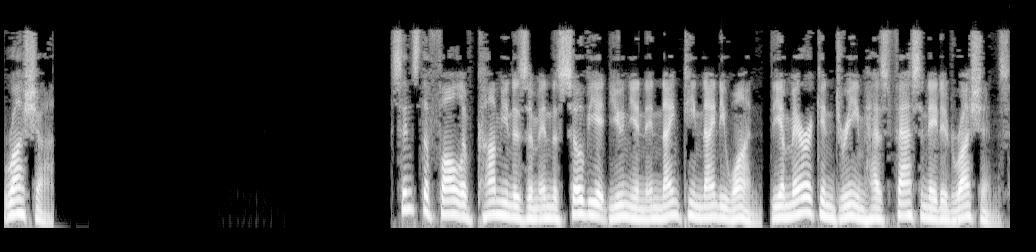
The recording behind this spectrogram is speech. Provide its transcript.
Russia Since the fall of communism in the Soviet Union in 1991, the American dream has fascinated Russians.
